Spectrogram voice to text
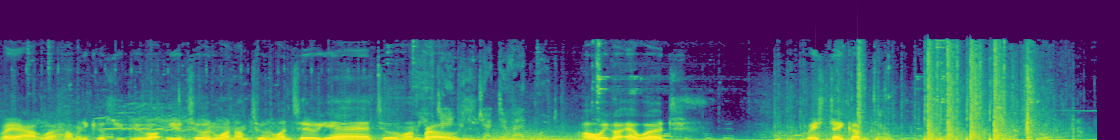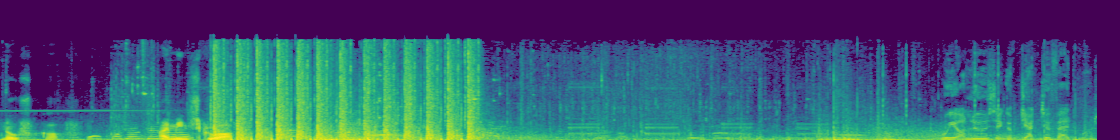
Wait, how, what, how many kills you you got? You two and one. I'm two and one too. Yeah, two and one, bros. taken objective Edward. Oh, we got Edward. Where's Jacob? No, fuck off. I mean, screw off. We are losing objective Edward.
